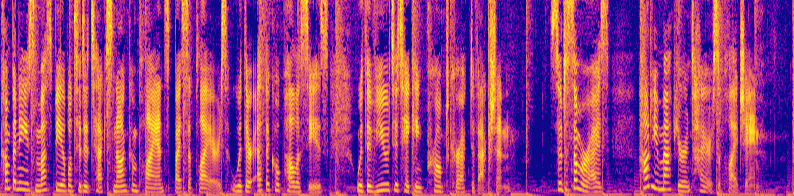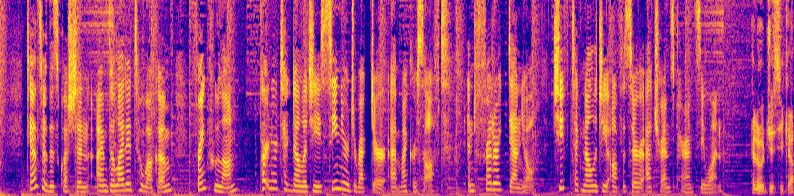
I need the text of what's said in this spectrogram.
Companies must be able to detect noncompliance by suppliers with their ethical policies with a view to taking prompt corrective action. So, to summarize, how do you map your entire supply chain? To answer this question, I'm delighted to welcome Frank Poulin, Partner Technology Senior Director at Microsoft, and Frederick Daniel, Chief Technology Officer at Transparency One. Hello, Jessica.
